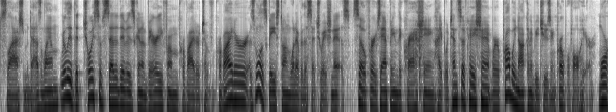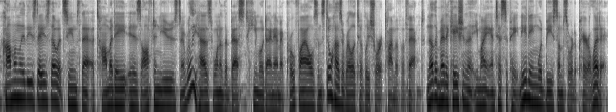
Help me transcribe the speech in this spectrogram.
slash midazolam. Really, the choice of sedative is going to vary from provider to provider, as well as based on whatever the situation is. So for example, the crashing hypotensive patient, we're probably not going to be choosing propofol here. More commonly these days, though, it seems that etomidate is often used and it really has one of the best hemodynamic profiles and still has a relatively short time of effect. Another medication that you might anticipate needing would be some sort of paralytic.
